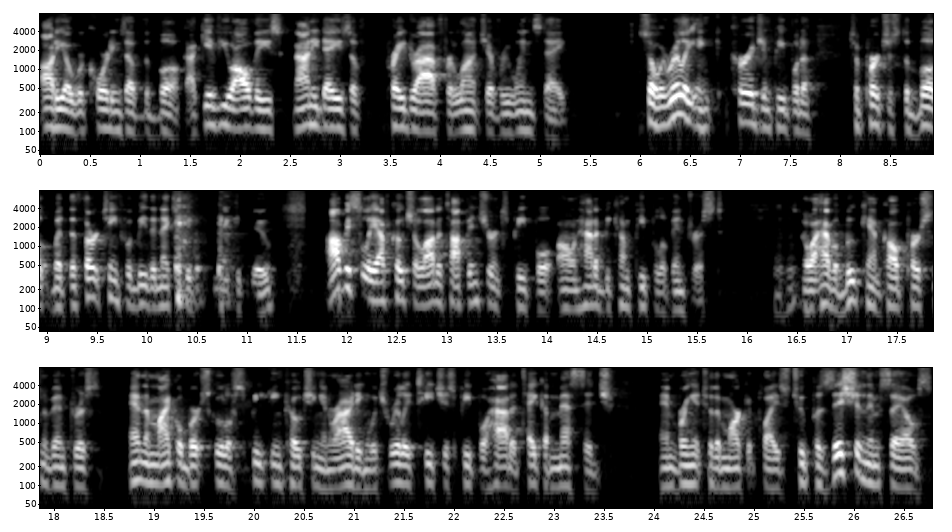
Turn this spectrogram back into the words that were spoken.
audio recordings of the book. I give you all these 90 days of prey drive for lunch every Wednesday. So we're really encouraging people to to purchase the book, but the 13th would be the next big thing they could do. Obviously, I've coached a lot of top insurance people on how to become people of interest. Mhm. So I have a boot camp called Person of Interest. and the Micheal Burt School of Speaking, Coaching, and Writing, which really teaches people how to take a message and bring it to the marketplace to position themselves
